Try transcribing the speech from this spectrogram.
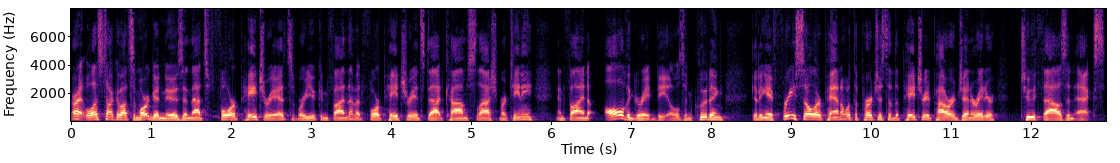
All right, well, let's talk about some more good news, and that's 4Patriots, where you can find them at 4patriots.com slash martini and find all the great deals, including getting a free solar panel with the purchase of the Patriot Power Generator 2000X.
